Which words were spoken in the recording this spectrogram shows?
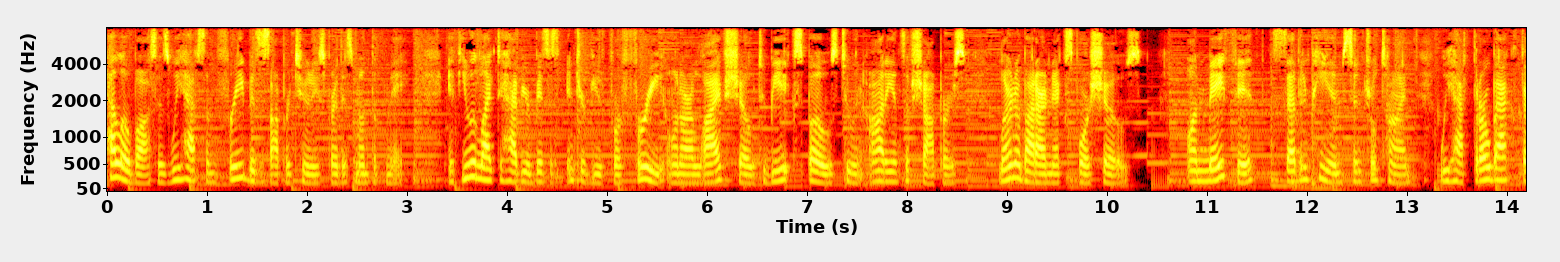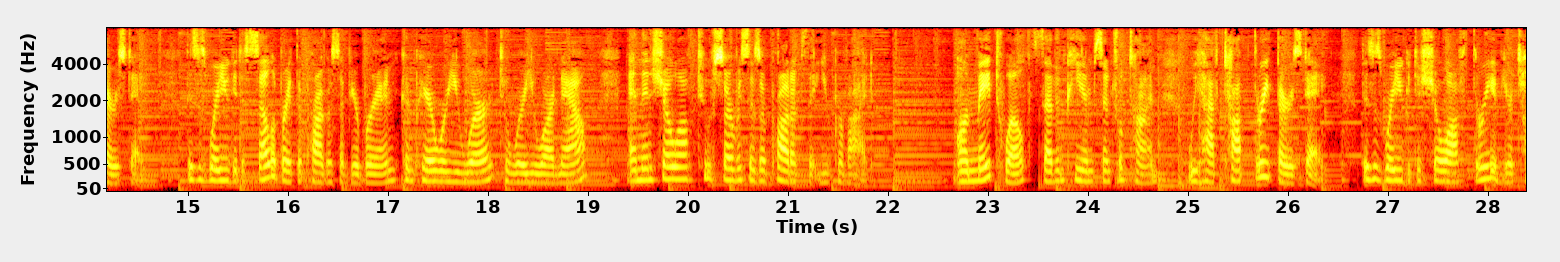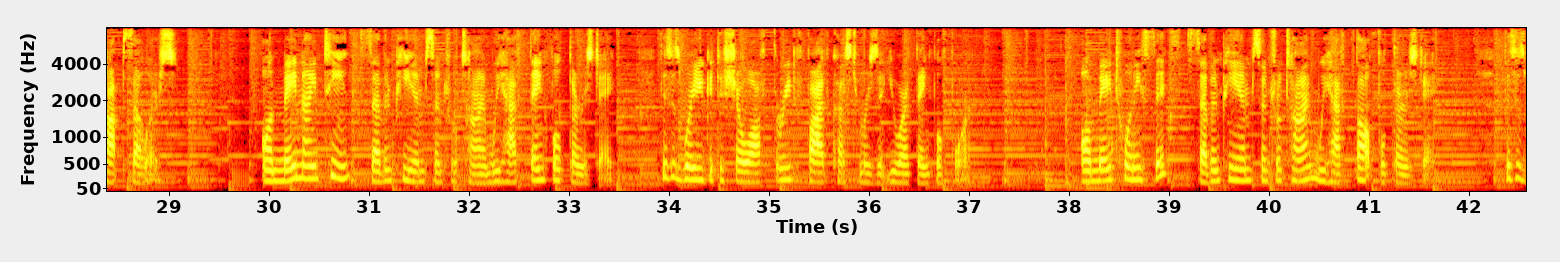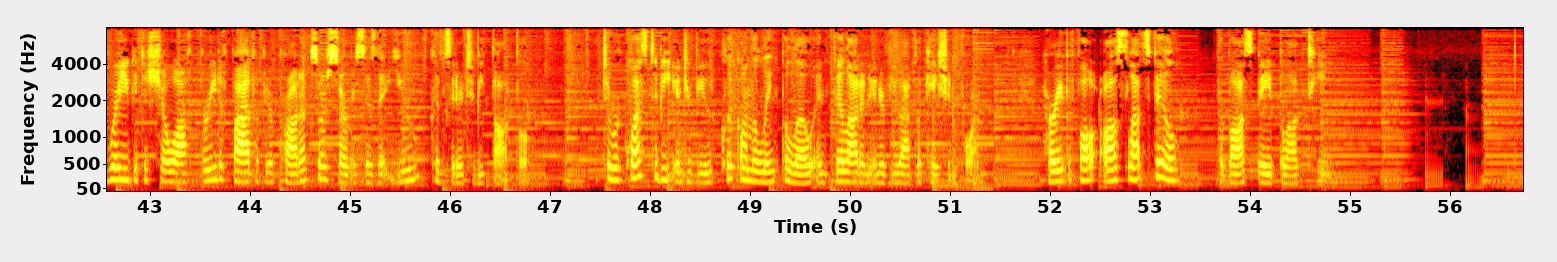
Hello, bosses. We have some free business opportunities for this month of May. If you would like to have your business interviewed for free on our live show to be exposed to an audience of shoppers, learn about our next four shows. On May 5th, 7 p.m. Central Time, we have Throwback Thursday. This is where you get to celebrate the progress of your brand, compare where you were to where you are now, and then show off two services or products that you provide. On May 12th, 7 p.m. Central Time, we have Top 3 Thursday. This is where you get to show off three of your top sellers. On May 19th, 7 p.m. Central Time, we have Thankful Thursday. This is where you get to show off three to five customers that you are thankful for. On May 26th, 7 p.m. Central Time, we have Thoughtful Thursday. This is where you get to show off three to five of your products or services that you consider to be thoughtful. To request to be interviewed, click on the link below and fill out an interview application form. Hurry before all slots fill. The Boss Babe blog team.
